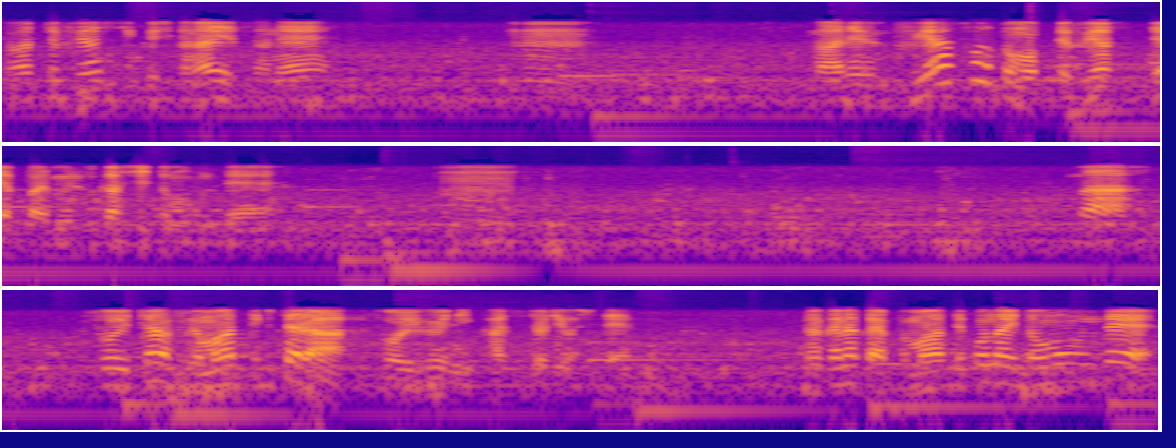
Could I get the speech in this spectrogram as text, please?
そうやって増やしていくしかないですよね。うん。まあね、増やそうと思って増やすってやっぱり難しいと思うんで、うん。まあ、そういうチャンスが回ってきたら、そういう風に舵取りをして、なかなかやっぱ回ってこないと思うんで、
